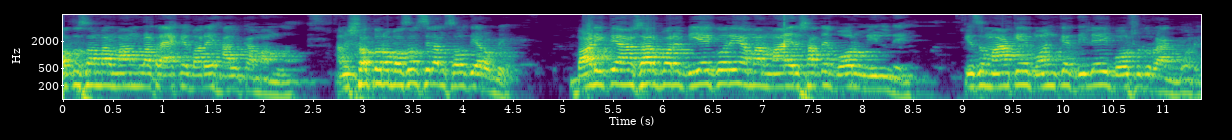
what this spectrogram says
অথচ আমার মামলাটা একেবারে হালকা মামলা। আমি সতেরো বছর ছিলাম সৌদি আরবে। বাড়িতে আসার পরে বিয়ে করে আমার মায়ের সাথে বর মিল নেই। কিছু মাকে বোনকে দিলেই বউ শুধু রাগ করে।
